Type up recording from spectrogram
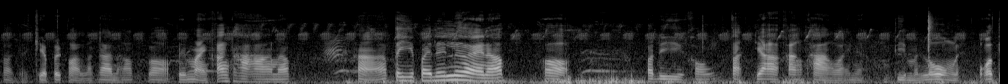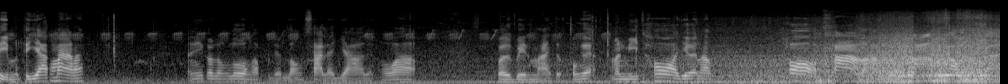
ก็จะเก็บไปก่อนละกันนะครับ ก็เป็นใหม่ข้างทางนะครับ หาตีไปเรื่อยๆนะครับ ก็พอดีเขาตัดหญ้าข้างทางไว้เนี่ยบางทีมันโล่งเลย ปกติมันตียากมากนะอันนี้ก็โล่งๆครับเดี๋ยวลองสาดระยาเลยเพราะว่าบริเวณหมายตรงเนี้ยมันมีท่อเยอะนะครับ ท่อข้ามครับปลาเข้ามาทำงาน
